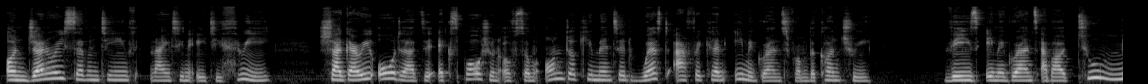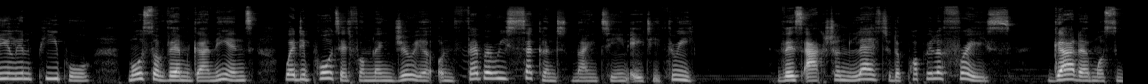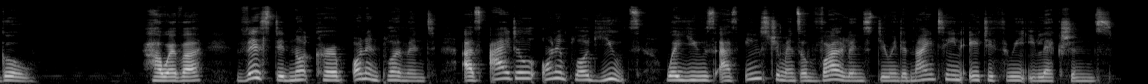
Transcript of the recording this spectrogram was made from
On January 17, 1983, Shagari ordered the expulsion of some undocumented West African immigrants from the country. These immigrants, about 2 million people, most of them Ghanaians, were deported from Nigeria on February 2, 1983. This action led to the popular phrase, Ghana must go. However, this did not curb unemployment, as idle, unemployed youths were used as instruments of violence during the 1983 elections.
